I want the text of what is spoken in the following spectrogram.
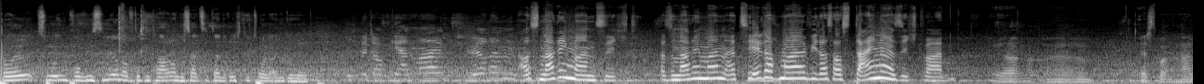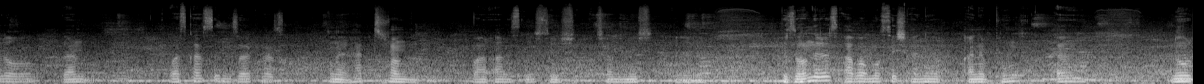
toll zu improvisieren auf der Gitarre und das hat sich dann richtig toll angehört. Ich würde auch gerne mal hören aus Narimans Sicht. Also Nariman, erzähl doch mal, wie das aus deiner Sicht war. Ja, äh, erstmal Hallo, dann was Carsten gesagt hat, hat schon, war alles richtig, schon nicht äh, Besonderes, aber muss ich eine, einen Punkt äh, nur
